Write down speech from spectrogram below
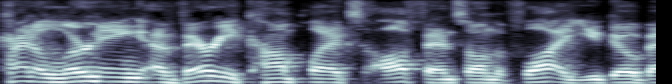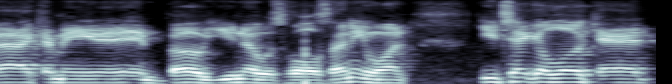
kind of learning a very complex offense on the fly. You go back, I mean, and Bo, you know as well as anyone, you take a look at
